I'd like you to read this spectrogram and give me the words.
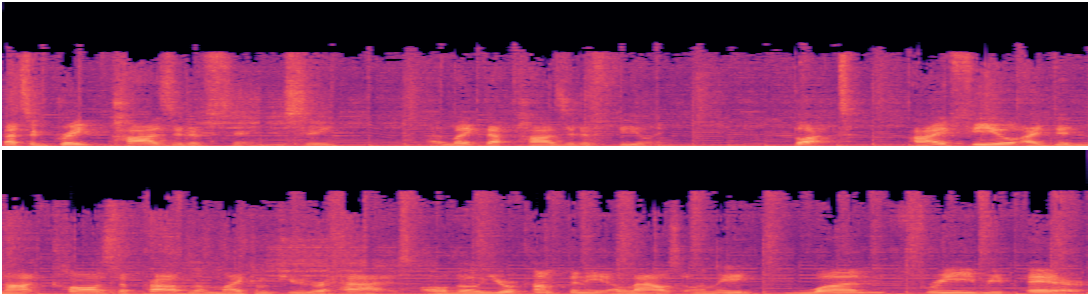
that's a great positive thing, you see. I like that positive feeling. But I feel I did not cause the problem my computer has. Although your company allows only one free repair,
